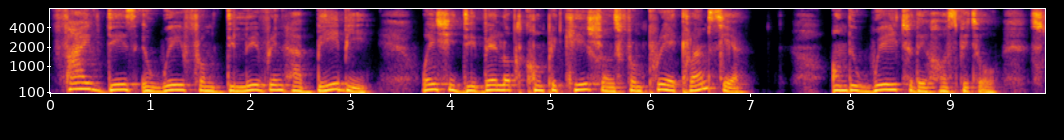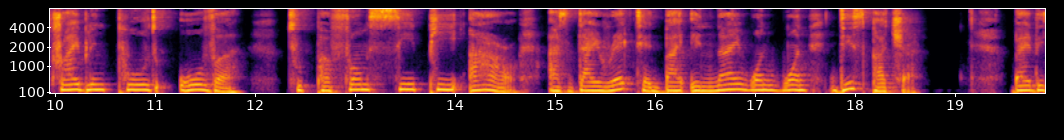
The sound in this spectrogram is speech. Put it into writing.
five days away from delivering her baby when she developed complications from preeclampsia. On the way to the hospital, Stribling pulled over to perform CPR as directed by a 911 dispatcher. By the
